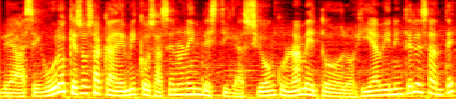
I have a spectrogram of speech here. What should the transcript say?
Le aseguro que esos académicos hacen una investigación con una metodología bien interesante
